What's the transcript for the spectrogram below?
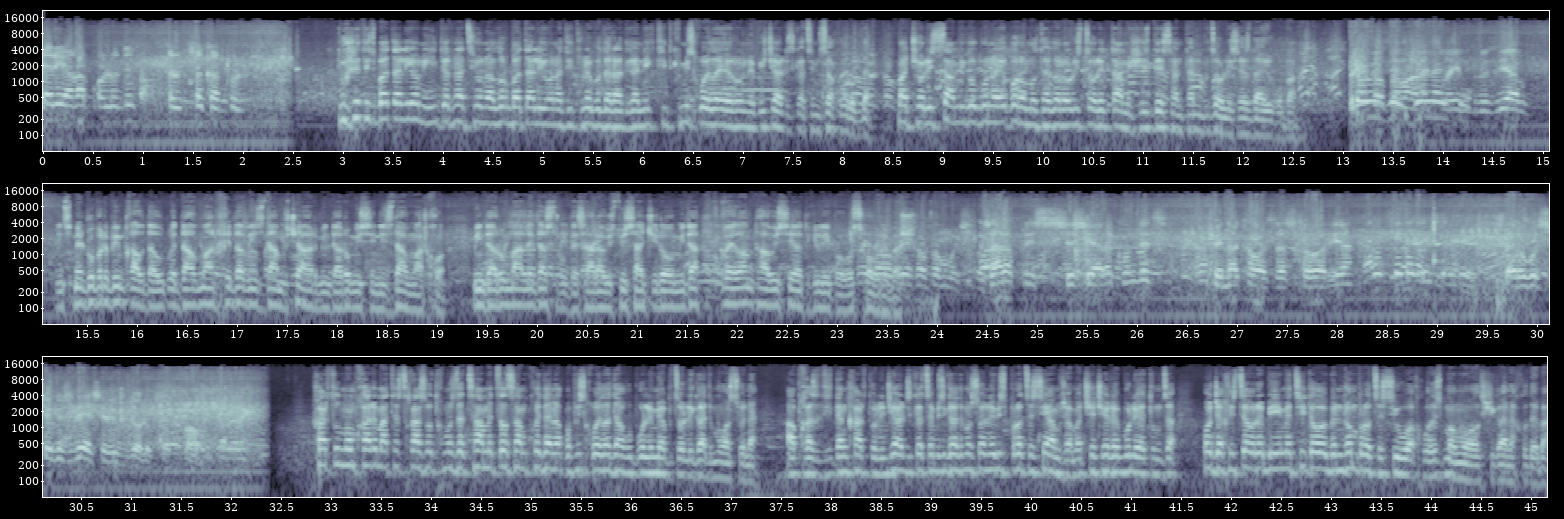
ტერი აღარ ყოლოდეს საქართველოს. დუშეთის ბატალიონი ინტერნაციონალურ ბატალიონად ითვლებოდა, რადგან იქ თითქმის ყველა ეროვნების ჯარისკაცი მსახურობდა. მათ შორის სამი გოგონა იყო, რომელთაგან ორი სწორედ ტამიშის დესანტთან ბრძოლისას დაიღუპა. ვინც მეგობრები მყავდა უკვე დავმარხე და ვინც დამრჩა არ მინდა რომ ისინიც დავმარხო. მინდა რომ მალე დასრულდეს არავისთვის საჭირო ომი და ყველამ თავისი ადგილი იპოვოს ცხოვრებაში. ზარაფრის შეში არა კონდეთ ჩვენ ახავას რას თავარია და როგორც შეგვიძლია ესე ვიბრძოლოთ ხო ქართულ მომხარემ 1993 წელს ამ ქვედანაყოფის ყველა დაღუპული მებრძოლი გადმოასვენა. აფხაზეთიდან ქართული ჯარისკაცების გადმოსვენების პროცესი ამჟამად შეჩერებულია, თუმცა ოჯახის წევრები იმედს იტოვებენ, რომ პროცესი უახლოეს მომავალში განახლდება.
